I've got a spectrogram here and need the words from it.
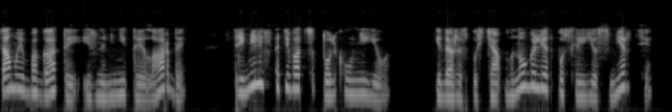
Самые богатые и знаменитые ларды стремились одеваться только у нее, и даже спустя много лет после ее смерти –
